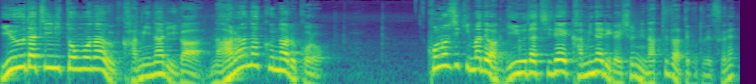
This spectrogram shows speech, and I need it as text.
夕立に伴う雷が鳴らなくなる頃。この時期までは夕立で雷が一緒になってたってことですよね。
